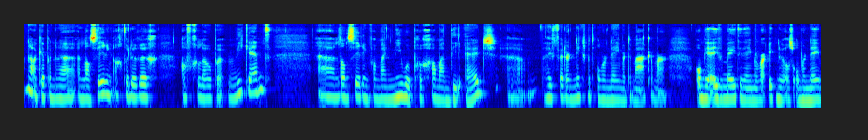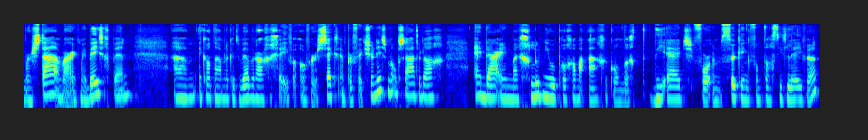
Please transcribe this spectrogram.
nou, ik heb een, uh, een lancering achter de rug afgelopen weekend. Uh, lancering van mijn nieuwe programma The Edge. Uh, heeft verder niks met ondernemer te maken, maar om je even mee te nemen waar ik nu als ondernemer sta en waar ik mee bezig ben. Um, ik had namelijk het webinar gegeven over seks en perfectionisme op zaterdag. En daarin mijn gloednieuwe programma aangekondigd. The Edge voor een fucking fantastisch leven.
